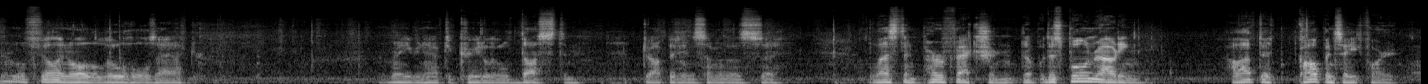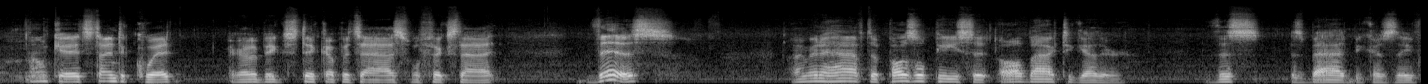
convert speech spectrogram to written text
And we'll fill in all the little holes after. I might even have to create a little dust and drop it in some of those uh, less than perfection. The, the spoon routing I'll have to compensate for it. Okay, it's time to quit. I got a big stick up its ass. We'll fix that. This, I'm going to have to puzzle piece it all back together. This is bad because they've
